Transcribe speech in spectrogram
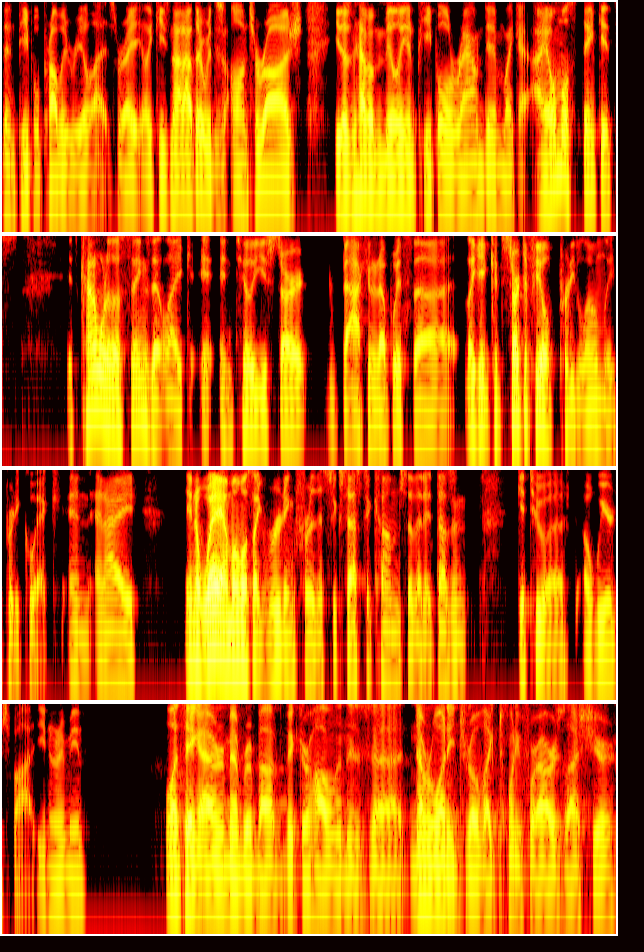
than people probably realize, right? Like he's not out there with his entourage. He doesn't have a million people around him. Like I, I almost think it's it's kind of one of those things that like i until you start backing it up with uh like it could start to feel pretty lonely pretty quick. And and I in a way I'm almost like rooting for the success to come so that it doesn't get to a, a weird spot. You know what I mean? One thing I remember about Viktor Hovland is uh, number one, he drove like 24 hours last year,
